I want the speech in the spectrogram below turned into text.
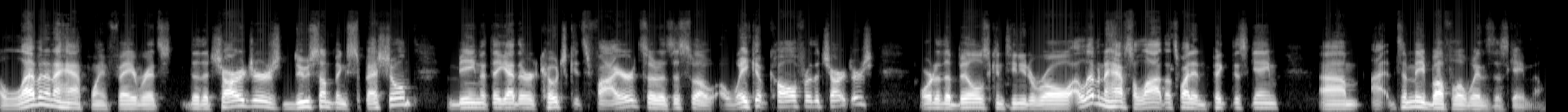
11 and a half point favorites. Do the Chargers do something special, being that they got their coach gets fired? So does this a, a wake up call for the Chargers, or do the Bills continue to roll? 11 and a half is a lot. That's why I didn't pick this game. Um, I, to me, Buffalo wins this game though.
